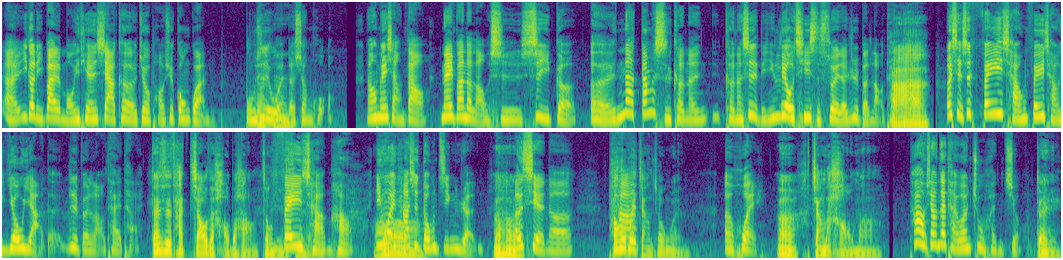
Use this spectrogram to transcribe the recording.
呃一个礼拜的某一天下课就跑去公馆补日文的生活。嗯然后没想到那一班的老师是一个呃，那当时可能可能是已经六七十岁的日本老太太，啊、而且是非常非常优雅的日本老太太。但是她教的好不好？重点非常好，因为她是东京人，哦、而且呢，她会不会讲中文？呃，会。嗯，讲的好吗？她好像在台湾住很久。对，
